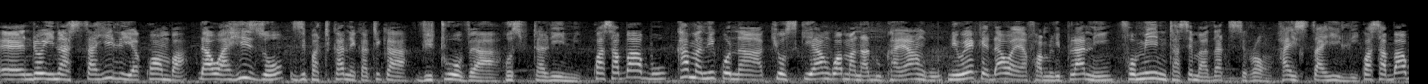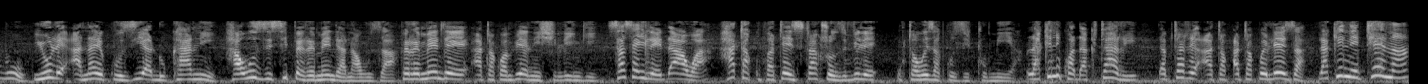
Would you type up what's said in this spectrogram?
e, ndio inastahili ya kwamba dawa hizo zipatikane katika vituo vya hospitalini, kwa sababu kama niko na kioski yangu ama na duka yangu niweke dawa ya family planning, for me nitasema that's wrong, haistahili, kwa sababu yule anayekuzia dukani hauzi, si peremende anauza. Peremende atakwambia ni shilingi. Sasa ile dawa hata kupatia instructions vile utaweza kuzitumia, lakini kwa daktari, daktari ata. Lakini tena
